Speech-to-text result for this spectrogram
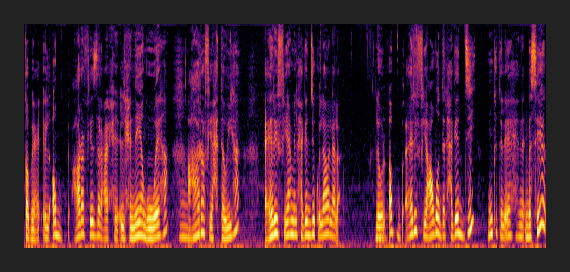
طبيعي الأب عرف يزرع الح- الحنية جواها عرف يحتويها عرف يعمل الحاجات دي كلها ولا لأ؟ لو الأب عرف يعوض الحاجات دي ممكن تلاقيها بس هي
